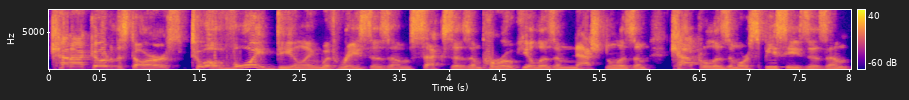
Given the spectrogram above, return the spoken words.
cannot go to the stars to avoid dealing with racism, sexism, parochialism, nationalism, capitalism, or speciesism.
